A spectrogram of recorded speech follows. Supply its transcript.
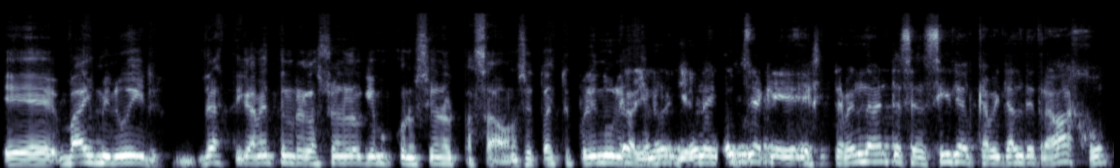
eh, va a disminuir drásticamente en relación a lo que hemos conocido en el pasado. ¿no es cierto? Estoy poniendo un ejemplo. Y una industria que es tremendamente sensible al capital de trabajo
